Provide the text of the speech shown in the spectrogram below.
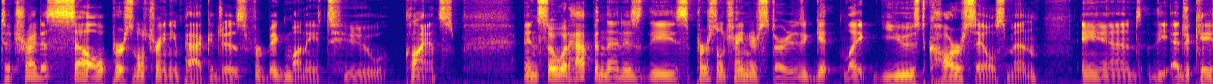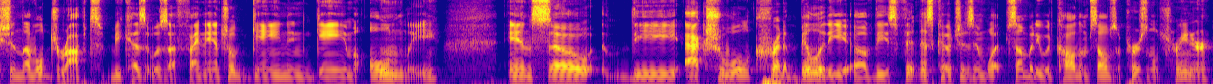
to try to sell personal training packages for big money to clients. And so what happened then is these personal trainers started to get like used car salesmen and the education level dropped because it was a financial gain in game only. And so the actual credibility of these fitness coaches and what somebody would call themselves a personal trainer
